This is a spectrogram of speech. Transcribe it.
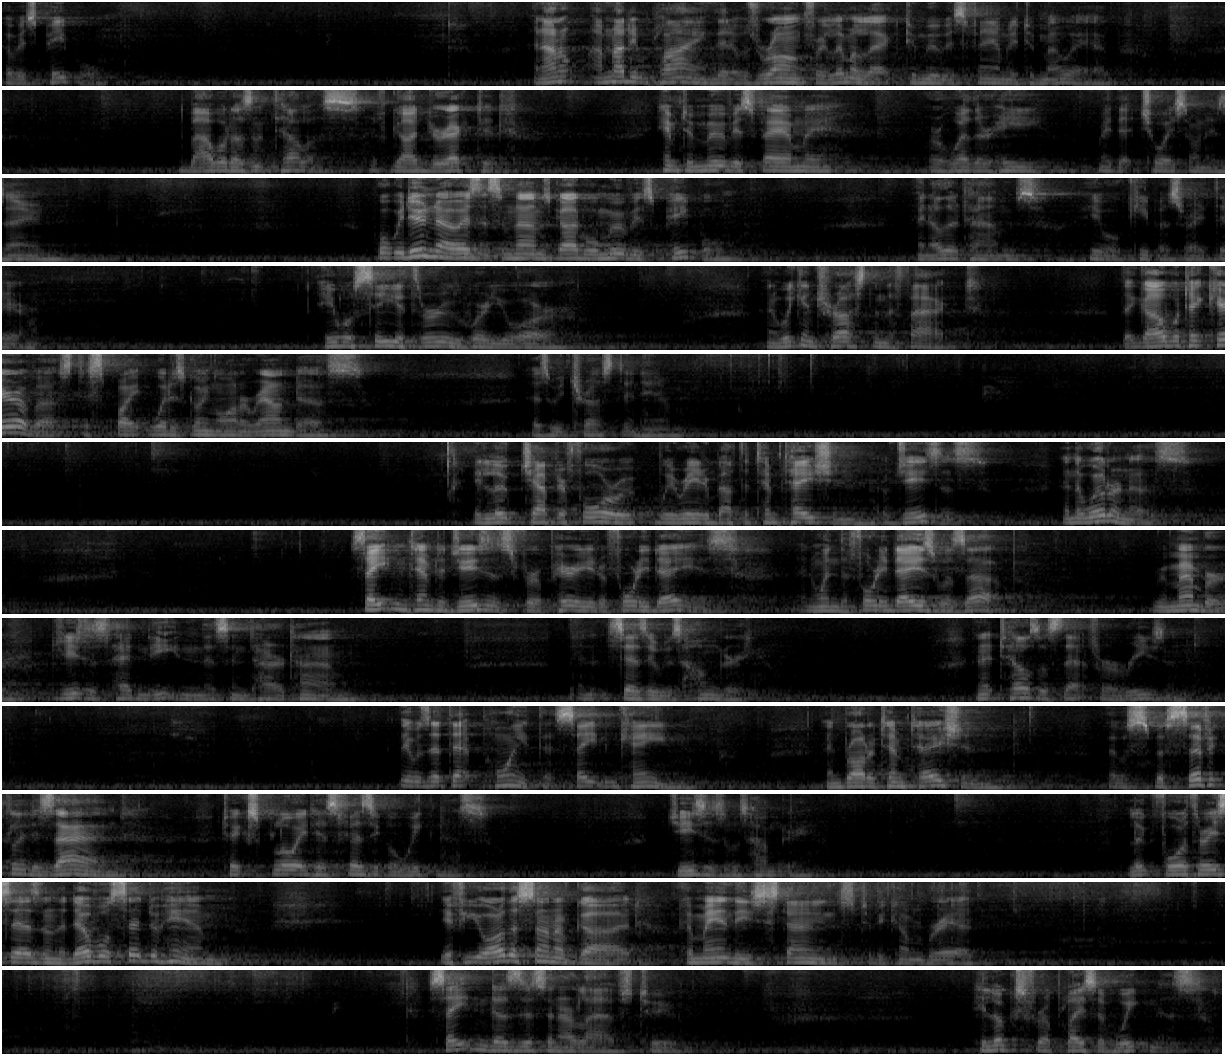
of his people. And I don't, I'm not implying that it was wrong for Elimelech to move his family to Moab. The Bible doesn't tell us if God directed him to move his family or whether he made that choice on his own. What we do know is that sometimes God will move his people, and other times he will keep us right there. He will see you through where you are. And we can trust in the fact that God will take care of us despite what is going on around us as we trust in Him. In Luke chapter 4, we read about the temptation of Jesus in the wilderness. Satan tempted Jesus for a period of 40 days. And when the 40 days was up, remember, Jesus hadn't eaten this entire time. And it says he was hungry. And it tells us that for a reason. It was at that point that Satan came and brought a temptation that was specifically designed to exploit his physical weakness. Jesus was hungry. Luke 4 3 says, And the devil said to him, if you are the Son of God, command these stones to become bread. Satan does this in our lives too. He looks for a place of weakness.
